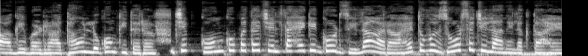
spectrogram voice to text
आगे बढ़ रहा था उन लोगों की तरफ़। जब कोंग को पता चलता है कि गोडजिला आ रहा है तो वो ज़ोर से चिल्लाने लगता है,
